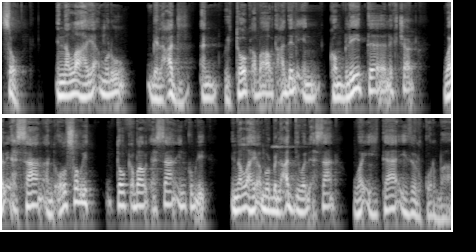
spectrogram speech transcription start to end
so. إن الله يأمر بالعدل and we talk about عدل in complete uh, lecture والإحسان and also we talk about إحسان in complete إن الله يأمر بالعدل والإحسان وإيتاء ذي القربى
